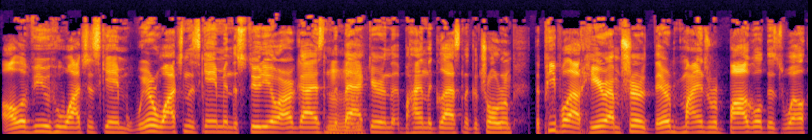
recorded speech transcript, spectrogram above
all of you who watch this game, we're watching this game in the studio. Our guys in the Mhm. back here, in the, behind the glass in the control room. The people out here, I'm sure their minds were boggled as well.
